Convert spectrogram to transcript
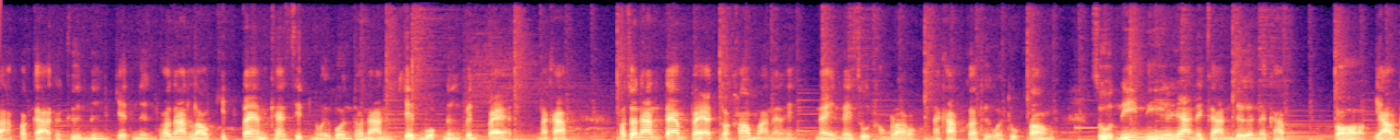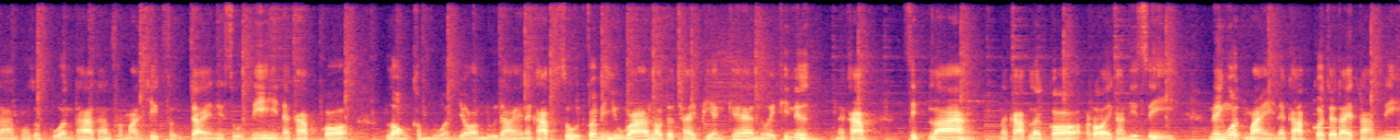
ลากประกาศก็คือ 171 เพราะนั้นเราคิดแต้มแค่ 10 หน่วยบนเท่านั้น7บวก1เป็น 8 นะครับ เพราะฉะนั้นแต้ม 8 ก็เข้ามาในในในสูตรของเรานะครับ ก็ถือว่าถูกต้อง สูตรนี้มีระยะในการเดินนะครับ ก็ยาวนานพอสมควรถ้าท่านสมาชิกสนใจในสูตรนี้นะครับ ก็ลองคำนวณย้อนดูได้นะครับ สูตรก็มีอยู่ว่าเราจะใช้เพียงแค่หน่วยที่1นะครับ10 ล่างนะครับ แล้วก็ร้อยครั้งที่ 4 ในงวดใหม่นะครับ ก็จะได้ตามนี้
